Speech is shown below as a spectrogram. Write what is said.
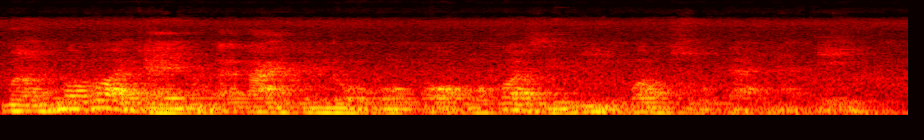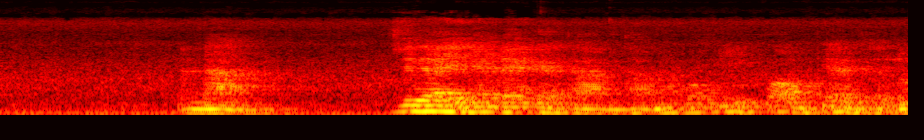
เมื่อมันบ่อใจมันก็กลายเป็นโลกโลกโลกโลกสิ่งนี้ความสุขได้นั่นเองนั่นนะจะได้ยังไงก็ตามทำให้พวกพี่ความเพียรจะล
